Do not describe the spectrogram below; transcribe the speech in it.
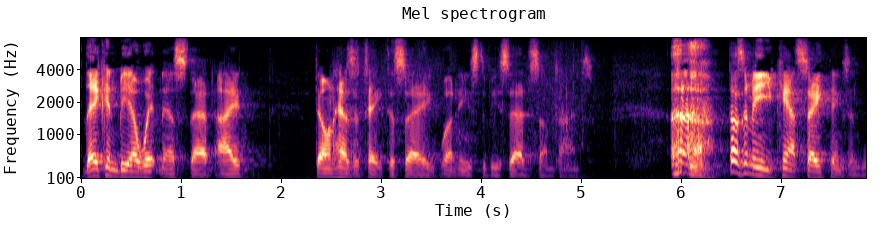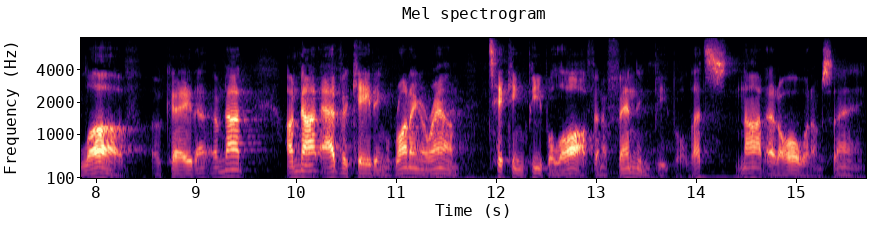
they can be a witness that I don't hesitate to say what needs to be said sometimes. Doesn't mean you can't say things in love, okay? I'm, not, I'm not advocating running around ticking people off and offending people. That's not at all what I'm saying.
